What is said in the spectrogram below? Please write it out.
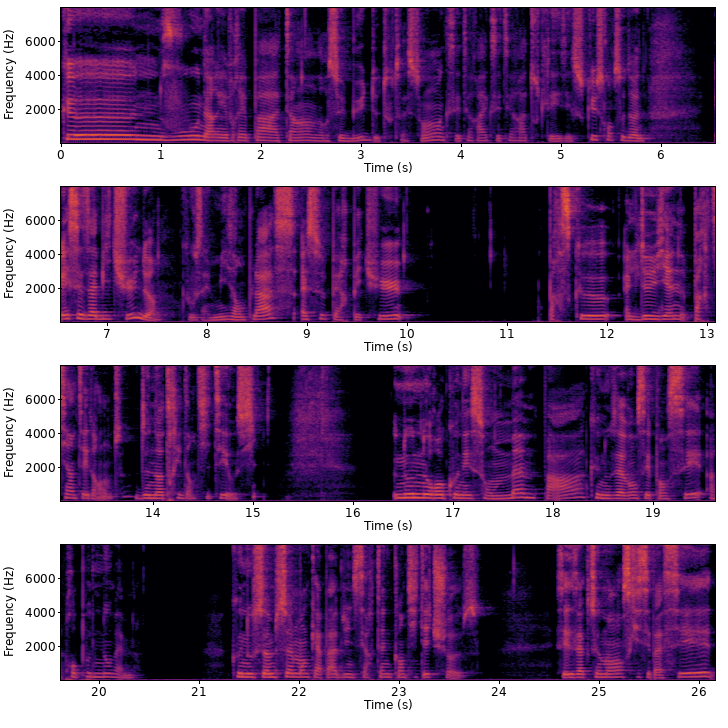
que vous n'arriverez pas à atteindre ce but de toute façon, etc., etc., toutes les excuses qu'on se donne. Et ces habitudes que vous avez mises en place, elles se perpétuent parce qu'elles deviennent partie intégrante de notre identité aussi. Nous ne reconnaissons même pas que nous avons ces pensées à propos de nous-mêmes, que nous sommes seulement capables d'une certaine quantité de choses. C'est exactement ce qui s'est passé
